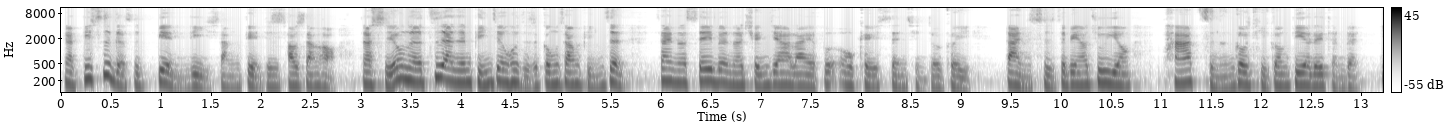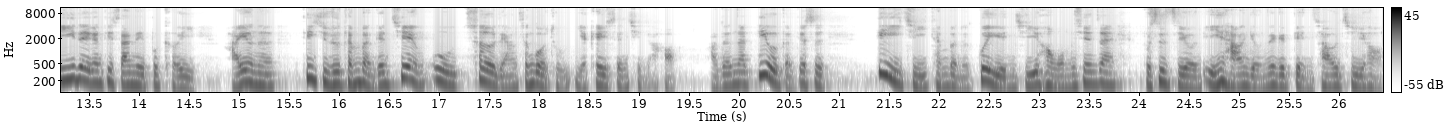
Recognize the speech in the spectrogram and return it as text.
那第四个是便利商店，就是超商哈。那使用呢自然人凭证或者是工商凭证，在呢 Seven 呢全家、Life OK 申请都可以，但是这边要注意哦。它只能够提供第二类成本，第一类跟第三类不可以。还有呢，地籍图成本跟建物测量成果图也可以申请的哈。好的，那第二个就是地籍成本的柜员机哈。我们现在不是只有银行有那个点钞机哈，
